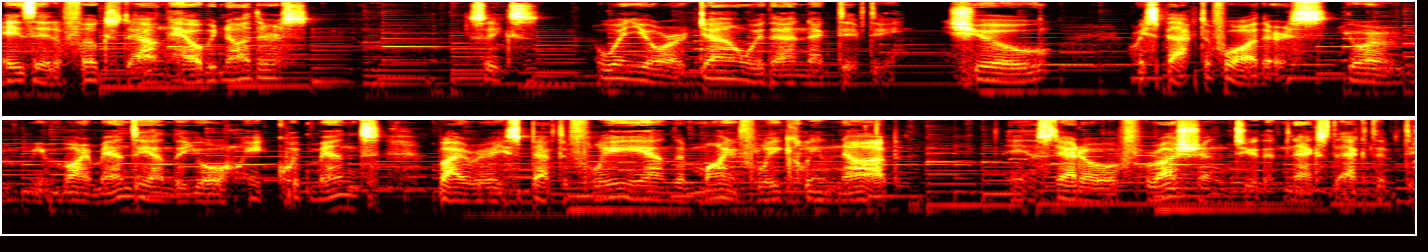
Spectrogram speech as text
Is it focused on helping others? 6. When you're done with an activity, show respect for others, your environment, and your equipment by respectfully and mindfully cleaning up instead of rushing to the next activity.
